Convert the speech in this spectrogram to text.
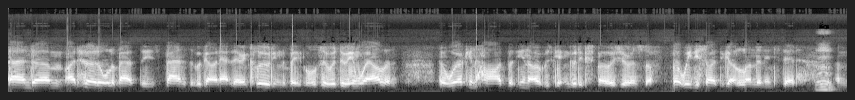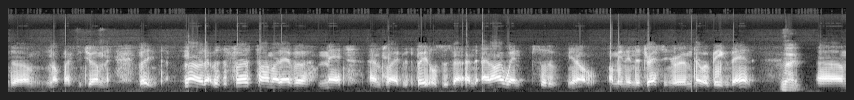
And um, I'd heard all about these bands that were going out there, including the Beatles, who were doing well and they were working hard, but you know it was getting good exposure and stuff. But we decided to go to London instead, and um, not back to Germany. But no, that was the first time I'd ever met and played with the Beatles. Was that, and and I went sort of, you know, I mean, in the dressing room, they were big then. Right. Um,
